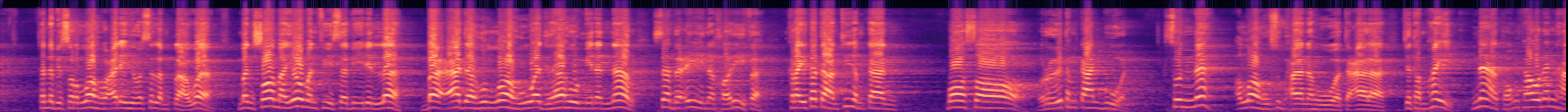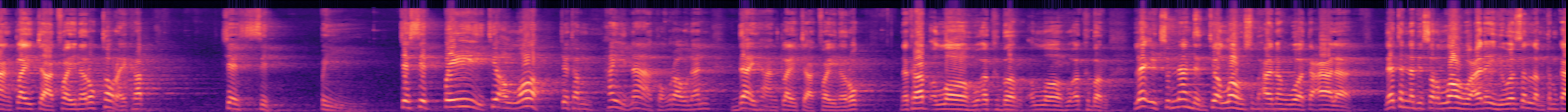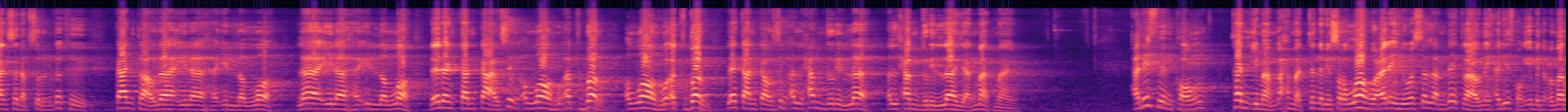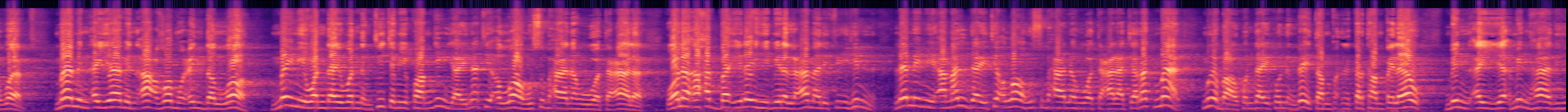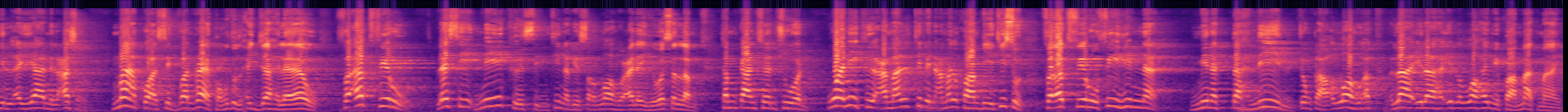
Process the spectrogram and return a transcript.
ท่านนบีصلى الله عليه وسلمกล่าวว่าمن صام يوما في سبيل الله باعد الله وجهه من النار سبعين خريفاใครก็ตามที่ทำการปอซอหรือทำการบวชสุนนะอัลลอฮฺสุบฮานะฮูวะตะอาลาจะทำให้หน้าของเขานั้นห่างไกลจากไฟนรกเท่าไหร่ครับ 70 ปี 70ปีที่อัลลอฮ์จะทำให้หน้าของเรานั้นได้ห่างไกลจากไฟนรกนะครับอัลลอฮฺอักบารอัลลอฮฺอักบารและอีกสุนนะหนึ่งที่อัลลอฮฺ سبحانه และ تعالى และท่านนบีสุลต่านละฮ์อะลัยฮิวะสัลลัมทำการสนับสนุนก็คือ การกล่าวลาอิลาฮะอิลลัลลอฮ์ลาอิลาฮะอิลลัลลอฮ์และการกล่าวซึ่งอัลลอฮฺอักบารอัลลอฮฺอักบารและการกล่าวซึ่งอัลฮัมดุลิลลาห์อัลฮัมดุลิลลาห์อย่างมากมายฮะดีษหนึ่งของ ท่านอิหม่ามอัลมัดท่านนบีสุลต่านละฮ์อะลัยฮิวะสัลลัมได้กล่าวในฮะดีษของอิบนุอุมารว่ามามินอายามินอัลซอมุอินดัลลอฮ์ไม่มีวันใดวันหนึ่งที่จะมีความยิ่งใหญ่ณที่อัลลอฮฺ سبحانه และ تعالى วะลาอัฮับบะอิเลฮิมิลัลอามัลฟีฮินและไม่มีอามัลใดที่อัลลอฮฺ سبحانه และ تعالى จะรักมาก เมื่อบ่าวคนใดคนหนึ่งได้ทำกระทำไปแล้วมินอายะมินฮาดิฮิลอายามิลอัชรมากกว่าสิบวันแรกของดุลฮิจญะแล้วฟะอักฟิรุ และสิ่งนี้คือสิ่งที่นบีصلى الله عليه وسلمทำการเชิญชวน ว่านี่คืออามัลที่เป็นอามัลความดีที่สุดفأكثروا فيهنมินัตตะลีลจงกล่าวอัลลอฮฺอักลาอิลาฮะอิลลัลลอฮ์ให้มีความมากมาย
